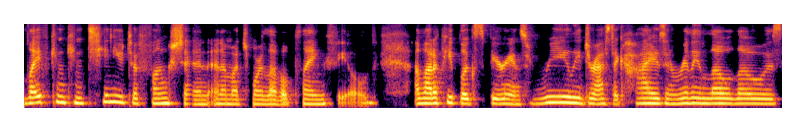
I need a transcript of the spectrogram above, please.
life can continue to function in a much more level playing field a lot of people experience really drastic highs and really low lows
